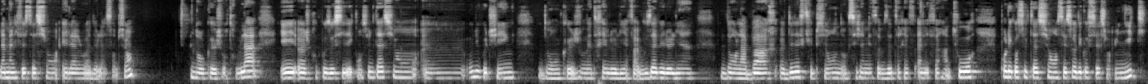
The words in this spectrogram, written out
la manifestation et la loi de l'Assomption. Donc, euh, je vous retrouve là et euh, je propose aussi des consultations euh, ou du coaching. Donc, je vous mettrai le lien, enfin, vous avez le lien dans la barre de description. Donc, si jamais ça vous intéresse, allez faire un tour. Pour les consultations, c'est soit des consultations uniques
